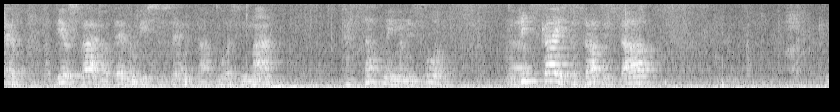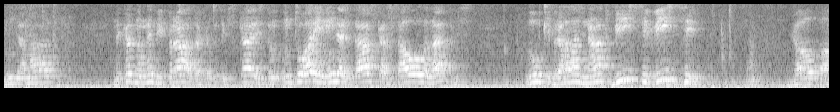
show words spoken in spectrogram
tev, Dievs svēto tevi visu zemi, tā dosi man. Tas sapnī man ir solīts. Un tik skaista sapnis stāv Mīļā māte, nekad man nebija prātā, ka tu tik skaisti, un, un tu arī mīļais tēvs, kā saule lepnis. Lūki, brāļi, nāk visi, visi! Galvā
